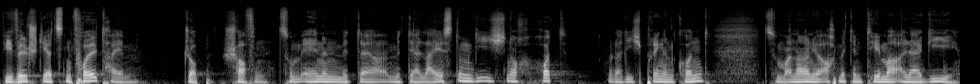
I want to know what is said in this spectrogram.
wie willst du jetzt einen Volltime-Job schaffen? Zum einen mit der, mit der Leistung, die ich noch hot oder die ich bringen konnte. Zum anderen ja auch mit dem Thema Allergie.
